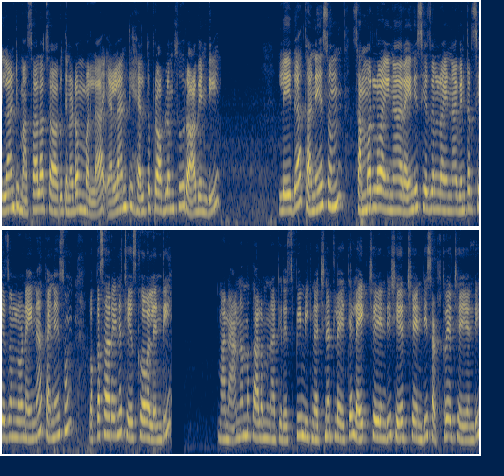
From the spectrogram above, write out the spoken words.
ఇలాంటి మసాలా చారు తినడం వల్ల ఎలాంటి హెల్త్ ప్రాబ్లమ్స్ రావండి. లేదా కనీసం సమ్మర్లో అయినా రైనీ సీజన్లో అయినా వింటర్ సీజన్లోనైనా కనీసం ఒక్కసారైనా చేసుకోవాలండి. మా నాన్నమ్మ కాలం నాటి రెసిపీ మీకు నచ్చినట్లయితే లైక్ చేయండి షేర్ చేయండి సబ్స్క్రైబ్ చేయండి.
